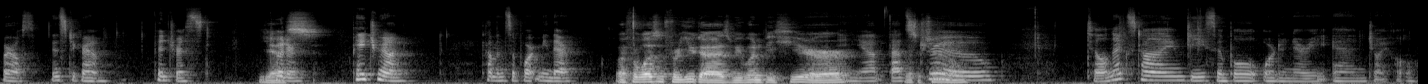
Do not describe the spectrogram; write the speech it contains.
Where else? Instagram, Pinterest, Yes. Patreon. Come and support me there. Well, if it wasn't for you guys, we wouldn't be here. Yep, that's the channel. true. Till next time, be simple, ordinary, and joyful.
